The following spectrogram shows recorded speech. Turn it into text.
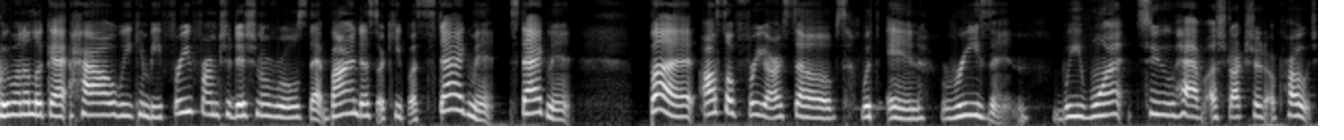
we want to look at how we can be free from traditional rules that bind us or keep us stagnant, stagnant, but also free ourselves within reason. We want to have a structured approach,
